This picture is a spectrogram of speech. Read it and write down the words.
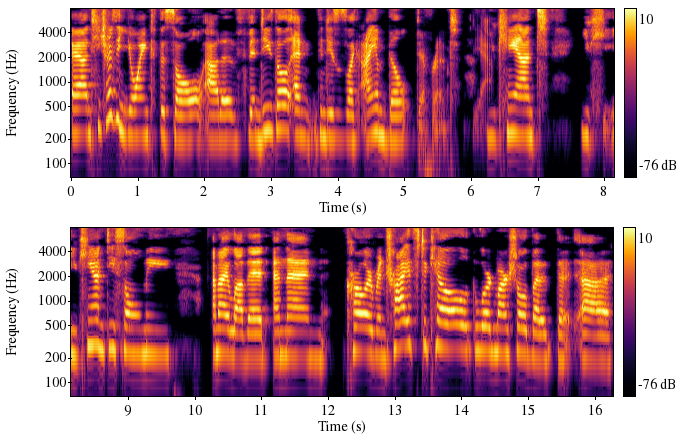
and he tries to yoink the soul out of Vin Diesel, and Vin Diesel's like, "I am built different. yeah You can't, you you can't desoul me," and I love it. And then Karl Urban tries to kill the Lord Marshal, but the, uh,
